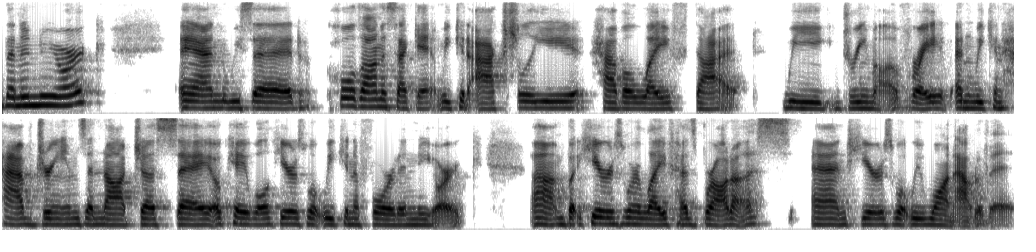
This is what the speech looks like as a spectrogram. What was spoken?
than in New York. And we said, hold on a second, we could actually have a life that we dream of, right? And we can have dreams and not just say, okay, well, here's what we can afford in New York, um, but here's where life has brought us, and here's what we want out of it.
